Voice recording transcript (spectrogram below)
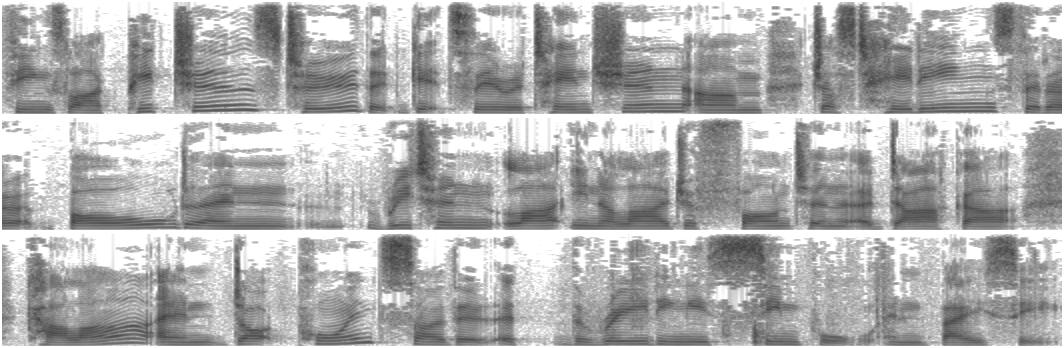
things like pictures too that gets their attention, um, just headings that are bold and written in a larger font and a darker colour, and dot points so that it, the reading is simple and basic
